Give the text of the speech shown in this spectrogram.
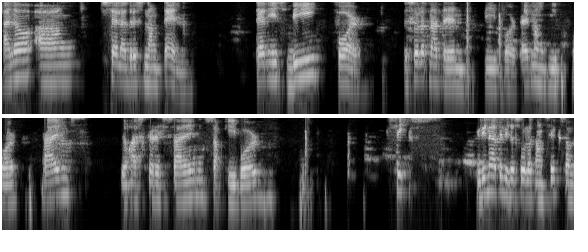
ano ang cell address ng 10? 10 is B4. Isulat natin B4. Type ng B4 times yung asterisk sign sa keyboard. 6. Hindi natin isusulat ang 6. Ang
